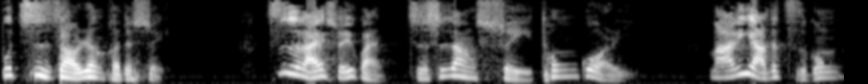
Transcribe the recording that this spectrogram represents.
不制造任何的水，自来水管只是让水通过而已。玛利亚的子宫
